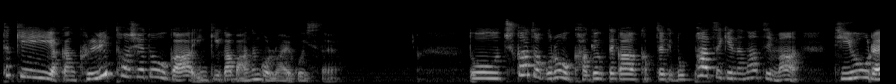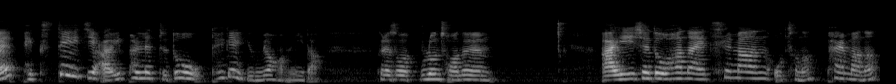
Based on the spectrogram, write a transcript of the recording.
특히 약간 글리터 섀도우가 인기가 많은 걸로 알고 있어요. 또 추가적으로 가격대가 갑자기 높아지기는 하지만 디올의 백스테이지 아이 팔레트도 되게 유명합니다. 그래서 물론 저는 아이 섀도우 하나에 7만 5천 원, 8만 원,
